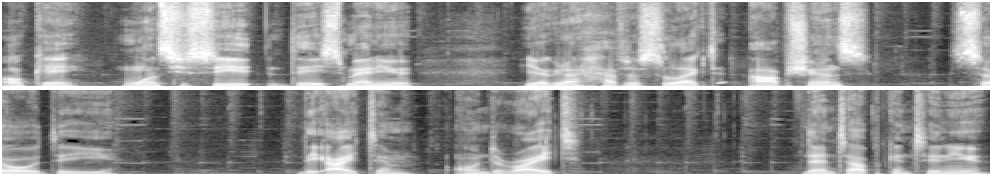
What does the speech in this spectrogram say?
Okay once you see this menu you're gonna have to select options. So the the item on the right then tap continue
